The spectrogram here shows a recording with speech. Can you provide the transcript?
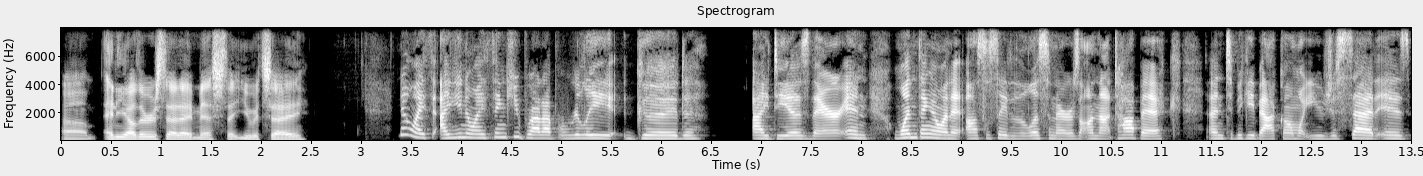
Um, any others that I missed that you would say? No, I, th- I, you know, I think you brought up really good ideas there. And one thing I want to also say to the listeners on that topic and to piggyback on what you just said is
